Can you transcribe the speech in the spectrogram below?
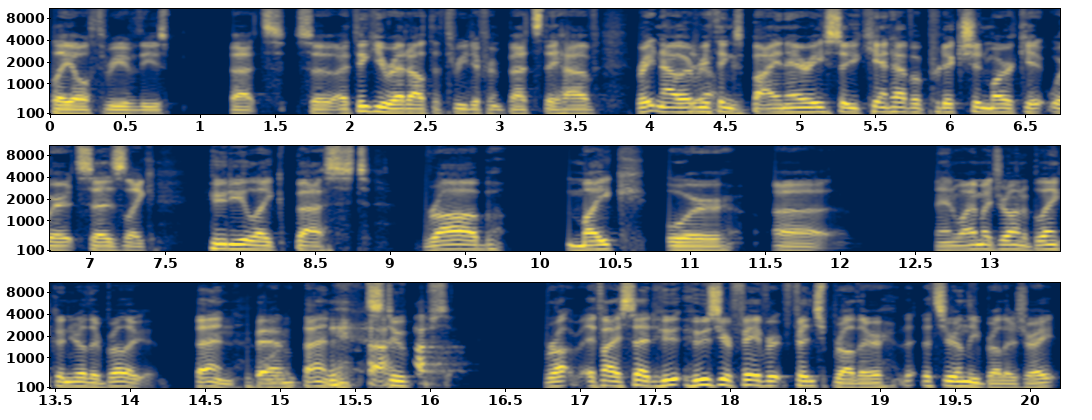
play all three of these bets. So I think you read out the three different bets they have. Right now, everything's yeah. binary. So you can't have a prediction market where it says, like, who do you like best? Rob, Mike, or, uh, and why am I drawing a blank on your other brother? Ben. Ben. Ben. Yeah. Stoops. If I said, Who, who's your favorite Finch brother? That's your only brothers, right?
